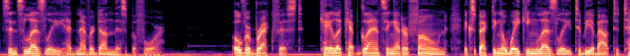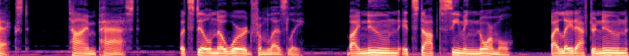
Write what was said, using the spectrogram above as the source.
since Leslie had never done this before. Over breakfast, Kayla kept glancing at her phone, expecting a waking Leslie to be about to text. Time passed, but still no word from Leslie. By noon, it stopped seeming normal. By late afternoon,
